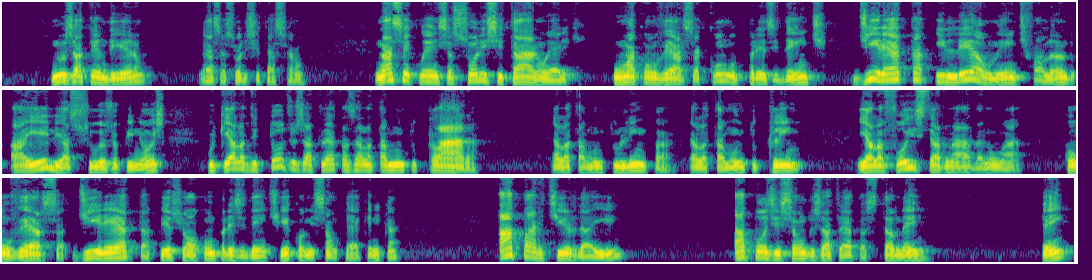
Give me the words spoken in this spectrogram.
Nos atenderam nessa solicitação. Na sequência, solicitaram, Eric, uma conversa com o presidente, direta e lealmente falando a ele as suas opiniões, porque ela, de todos os atletas, ela está muito clara, ela está muito limpa, ela está muito clean. E ela foi externada numa conversa direta, pessoal, com o presidente e comissão técnica. A partir daí, a posição dos atletas também tem.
